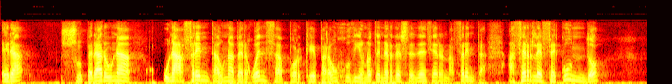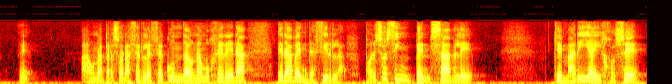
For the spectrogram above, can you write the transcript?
era superar una, una afrenta, una vergüenza, porque para un judío no tener descendencia era una afrenta. Hacerle fecundo. A una persona, hacerle fecunda a una mujer era, era bendecirla. Por eso es impensable que María y José,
